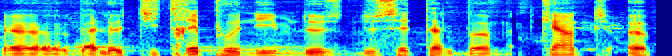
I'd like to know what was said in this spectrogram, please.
bah, le titre éponyme de, de cet album, Quint Up.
